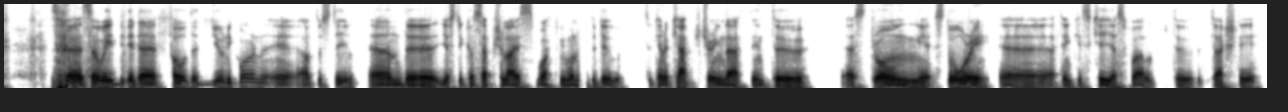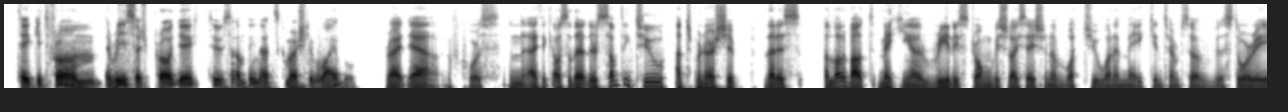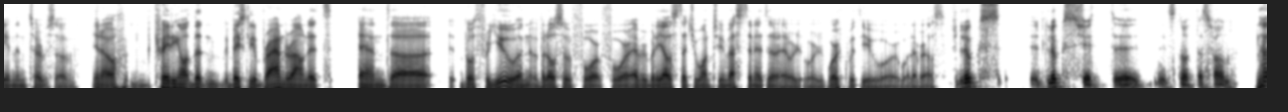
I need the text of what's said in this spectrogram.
so, so, we did a folded unicorn uh, out of steel and uh, just to conceptualize what we wanted to do. So, kind of capturing that into a strong story, uh, I think is key as well to to actually take it from a research project to something that's commercially viable. Right. Yeah. Of course. And I think also there, there's something to entrepreneurship that is a lot about making a really strong visualization of what you want to make in terms of story and in terms of you know creating all that basically a brand around it and uh, both for you and but also for for everybody else that you want to invest in it or, uh, or, or work with you or whatever else it looks it looks shit uh, it's not as fun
